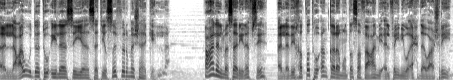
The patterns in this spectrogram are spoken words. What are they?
العودة إلى سياسة صفر مشاكل. على المسار نفسه الذي خطته أنقرة منتصف عام 2021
